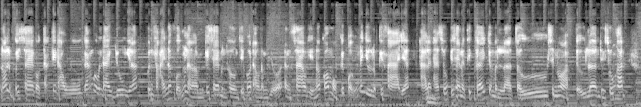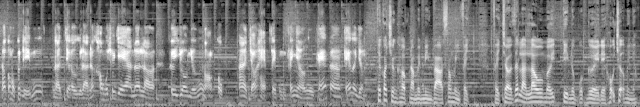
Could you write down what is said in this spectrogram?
nó là một cái xe còn cắt cái đầu gắn vào bên đây vuông vậy đó. Bên phải nó vẫn là một cái xe bình thường chỉ có đầu nằm giữa đằng sau thì nó có một cái bửng nó như là một cái phà vậy hạ lên Ừ. hạ xuống cái xe này thiết kế cho mình là tự sinh hoạt tự lên thì xuống hết. Nó có một cái điểm là trừ là nó không có số da nên là khi vô những ngõ cụt hay là chỗ hẹp thì mình phải nhờ người khác ờ, kéo ra giùm. Thế có trường hợp nào mình mình vào xong mình phải phải chờ rất là lâu mới tìm được một người để hỗ trợ mình không?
